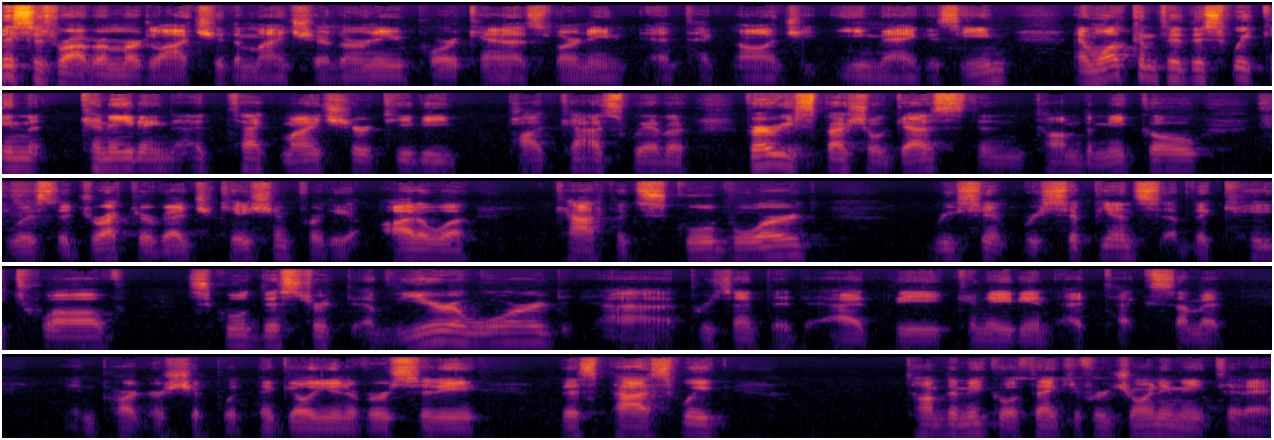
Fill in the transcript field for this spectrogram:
This is Robert Martellacci, the Mindshare Learning Report, Canada's Learning and Technology e-magazine. And welcome to this week in Canadian Tech Mindshare TV podcast. We have a very special guest in Tom D'Amico, who is the Director of Education for the Ottawa Catholic School Board, recent recipients of the K-12 School District of the Year Award, uh, presented at the Canadian EdTech Summit in partnership with McGill University this past week. Tom D'Amico, thank you for joining me today.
